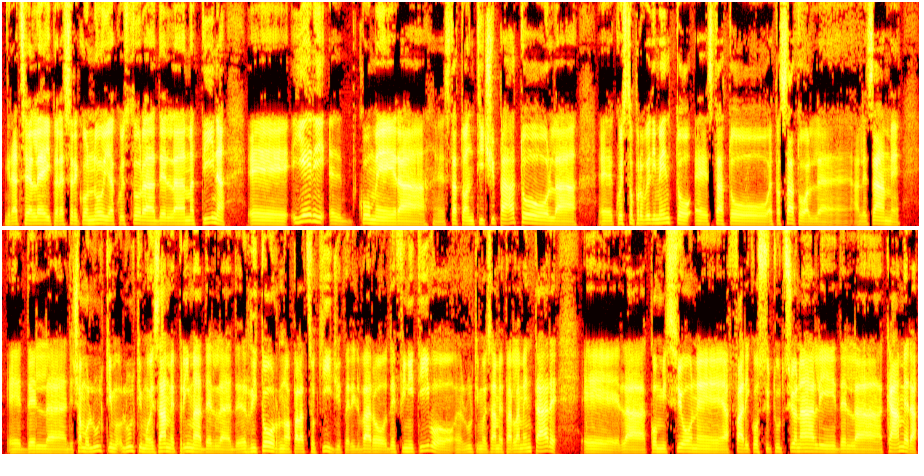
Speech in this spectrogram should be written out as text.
Grazie a lei per essere con noi a quest'ora della mattina. Eh, ieri, eh, come era eh, stato anticipato, la, eh, questo provvedimento è, stato, è passato al, all'esame eh, del, diciamo, l'ultimo, l'ultimo, esame prima del, del, ritorno a Palazzo Chigi per il varo definitivo, eh, l'ultimo esame parlamentare, la Commissione Affari Costituzionali della Camera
